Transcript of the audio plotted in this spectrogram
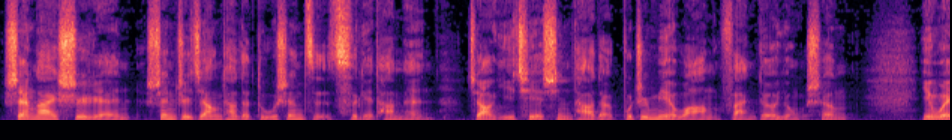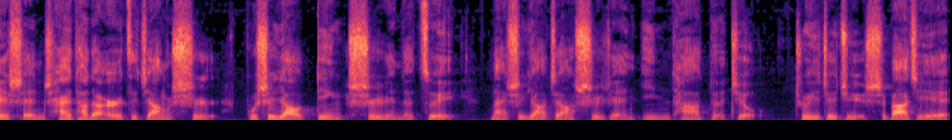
神爱世人，甚至将他的独生子赐给他们，叫一切信他的不至灭亡，反得永生。因为神差他的儿子降世，不是要定世人的罪，乃是要叫世人因他得救。注意这句十八节：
